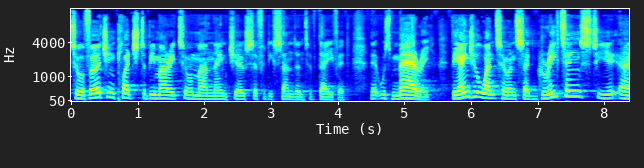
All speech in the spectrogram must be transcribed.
to a virgin pledged to be married to a man named Joseph, a descendant of David. It was Mary. The angel went to her and said, Greetings to you, uh,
